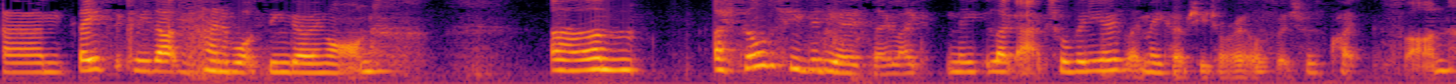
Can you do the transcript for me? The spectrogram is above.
Um, basically, that's kind of what's been going on. Um, I filmed a few videos though, like make, like actual videos, like makeup tutorials, which was quite fun.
